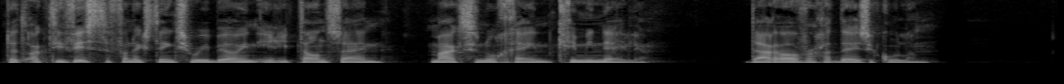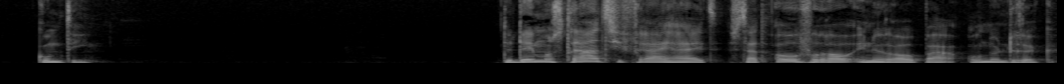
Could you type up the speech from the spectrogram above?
dat activisten van Extinction Rebellion irritant zijn, maakt ze nog geen criminelen. Daarover gaat deze column. Komt-ie. De demonstratievrijheid staat overal in Europa onder druk.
